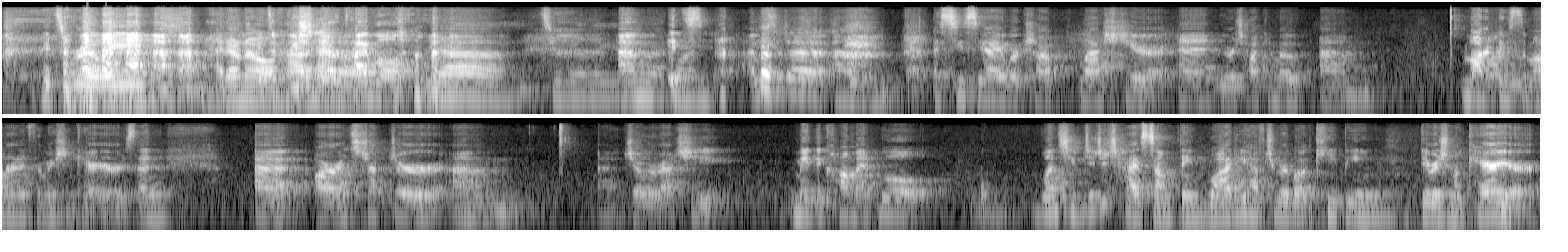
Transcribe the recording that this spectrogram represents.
it's really I don't know It's how to officially handle it. archival. Yeah, it's a really Um, it's, one. I was at a, um, a CCI workshop last year, and we were talking about um, modern. It was the modern information carriers, and uh, our instructor um, uh, Joe Iraci made the comment, "Well, once you digitize something, why do you have to worry about keeping the original carrier?"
